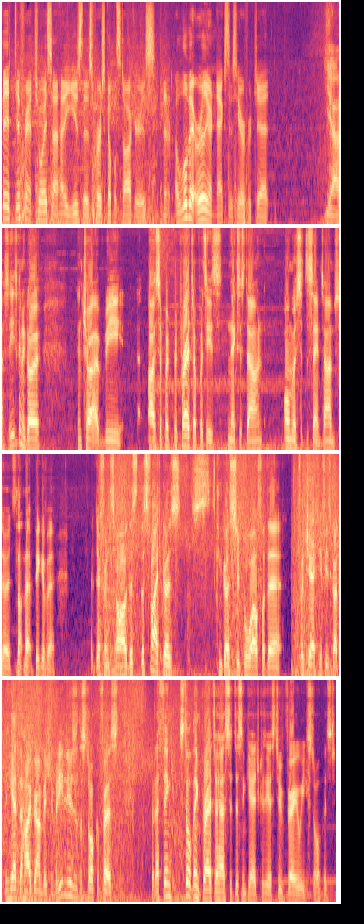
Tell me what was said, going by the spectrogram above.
bit different choice on how to use those first couple Stalkers. And a, little bit earlier Nexus here for Jet. Yeah, so he's going to go and try to be... Uh, so Praetor puts his Nexus down almost at the same time, so it's not that big of a a difference. Oh, this this fight goes can go super well for the for Jet if he's got he had the high ground vision, but he loses the Stalker first. But I think still think Predator has to disengage because he has two very weak Stalkers.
